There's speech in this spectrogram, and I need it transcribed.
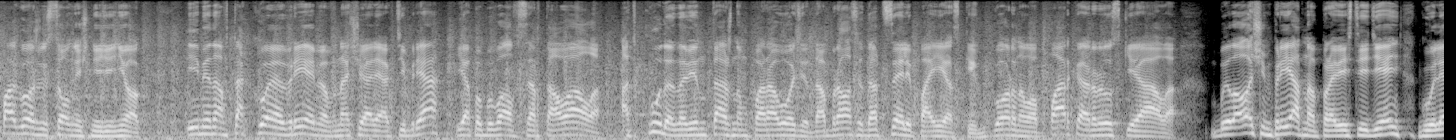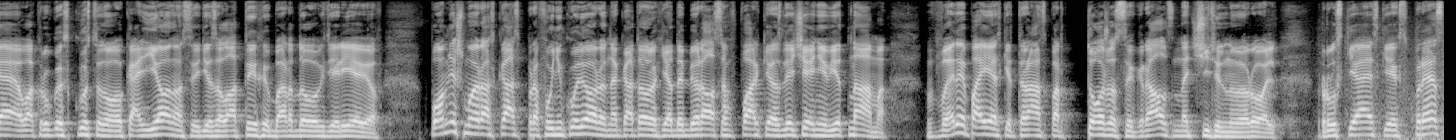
погожий солнечный денек. Именно в такое время, в начале октября, я побывал в Сартовало, откуда на винтажном паровозе добрался до цели поездки – горного парка Русский Алла. Было очень приятно провести день, гуляя вокруг искусственного каньона среди золотых и бордовых деревьев – Помнишь мой рассказ про фуникулеры, на которых я добирался в парке развлечений Вьетнама? В этой поездке транспорт тоже сыграл значительную роль. Русский Айский экспресс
